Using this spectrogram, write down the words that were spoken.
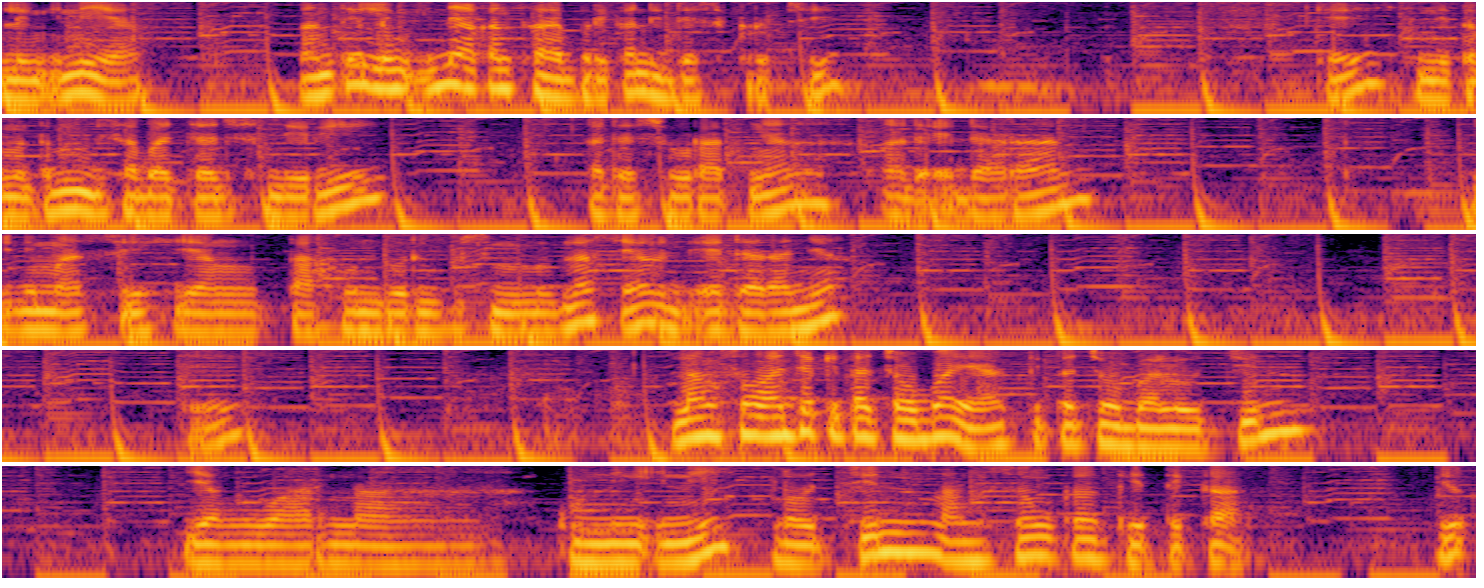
link ini ya. Nanti link ini akan saya berikan di deskripsi. Oke ini teman-teman bisa baca sendiri ada suratnya ada edaran. Ini masih yang tahun 2019 ya edarannya. Oke. Langsung aja kita coba ya kita coba login. Yang warna kuning ini login langsung ke GTK yuk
